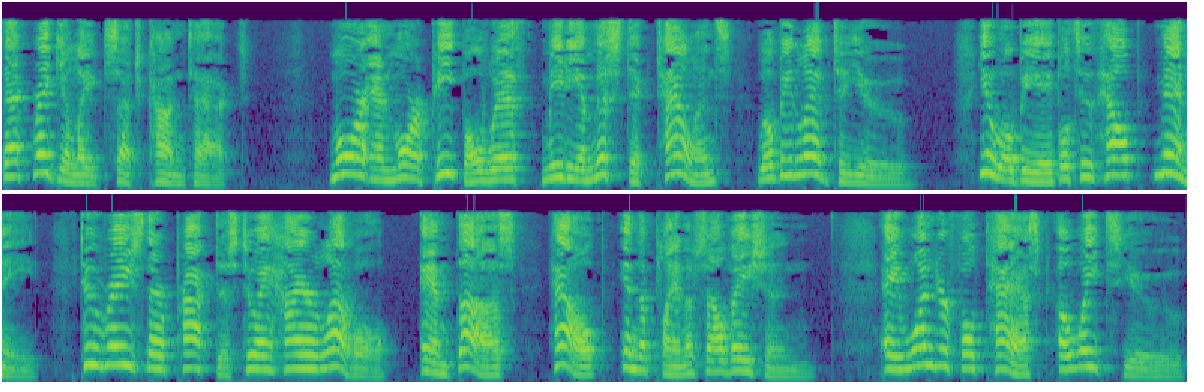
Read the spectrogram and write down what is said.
that regulate such contact. More and more people with mediumistic talents will be led to you. You will be able to help many to raise their practice to a higher level and thus help in the plan of salvation. A wonderful task awaits you,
